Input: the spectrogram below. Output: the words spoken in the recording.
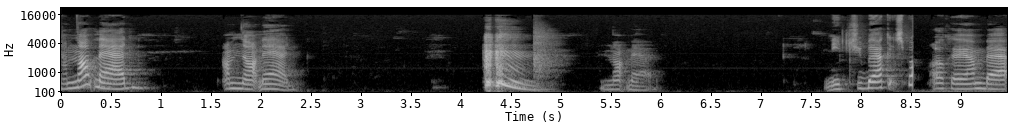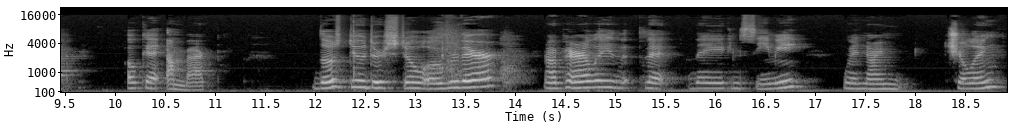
I'm not mad. I'm not mad. I'm not mad. Meet you back at spawn. Okay, I'm back. Okay, I'm back. Those dudes are still over there. Now, apparently, th that they can see me when I'm chilling.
